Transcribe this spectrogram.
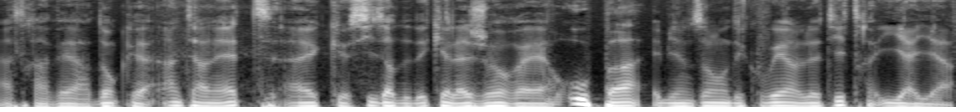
à travers donc Internet, avec 6 heures de décalage horaire ou pas. Eh bien, nous allons découvrir le titre Yaya.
